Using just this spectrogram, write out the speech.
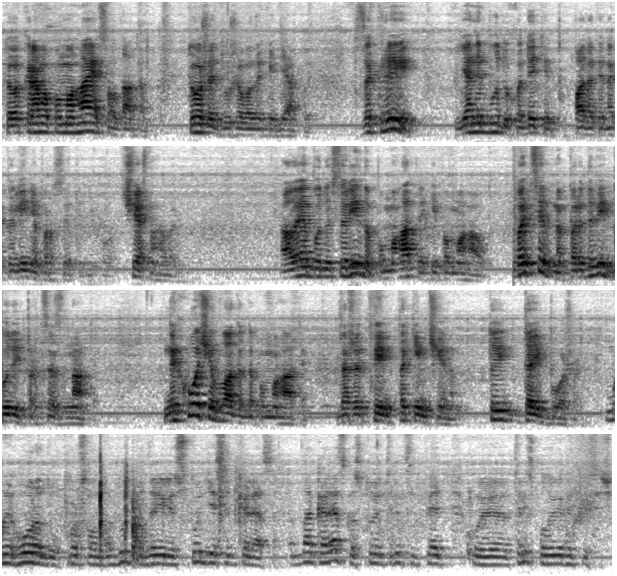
Хто окремо допомагає солдатам, теж дуже велике дякую. Закрий, я не буду ходити, падати на коліна, просити нікого, чесно говорю. Але я буду все рівно допомагати, як і допомагав. Бойці на передовій будуть про це знати. Не хоче влада допомагати, навіть тим, таким чином, то й дай Боже. Мы городу в прошлом году подарили 110 колясок. Одна коляска стоит 35, ой, 3,5 тысячи.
